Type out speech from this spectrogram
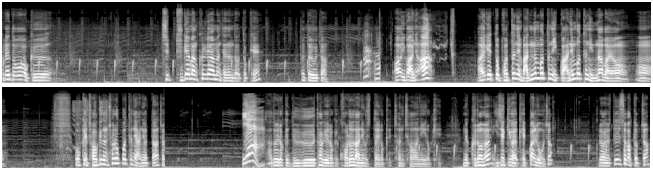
그래도 그 집 두 개만 클리어하면 되는데 어떡해? 여기 있다 여기 있다. 아 이거 아니야? 아! 아 이게 또 버튼이 맞는 버튼이 있고 아닌 버튼이 있나 봐요. 어. 오케이 저기는 초록 버튼이 아니었다. 저, Yeah. 나도 이렇게 느긋하게 이렇게 걸어 다니고 싶다 이렇게 천천히 이렇게. 근데 그러면 이 새끼가 개 빨리 오죠? 그래가지고 뛸 수밖에 없죠.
